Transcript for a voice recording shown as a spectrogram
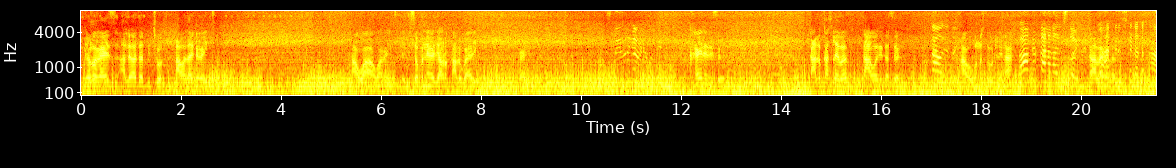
जेव्हा काहीच आलं आता बिचव आवाज ऐका काहीच आवा आवा काहीच दिसं दिसत पण नाही का ज्यावर कालो काही काही काही नाही दिसत. कालो कसलाय बघ तर आवाज येत असेल आवा पण नसतं उठले ना. बघा का काला काला का? हा.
